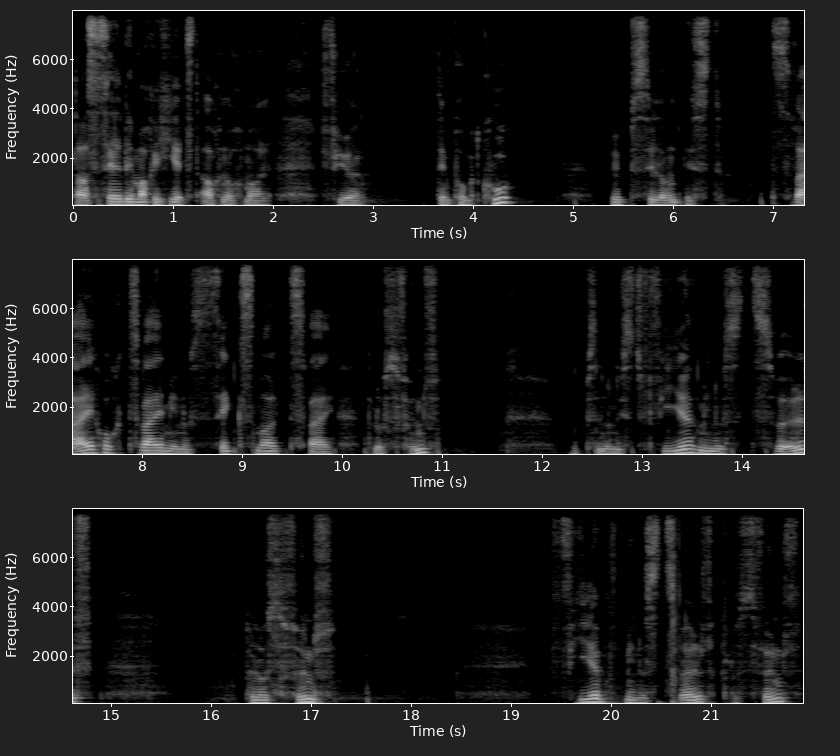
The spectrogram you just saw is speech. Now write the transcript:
Dasselbe mache ich jetzt auch nochmal für den Punkt Q. y ist 2 hoch 2 minus 6 mal 2 plus 5. y ist 4 minus 12 plus 5. 4 minus 12 plus 5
